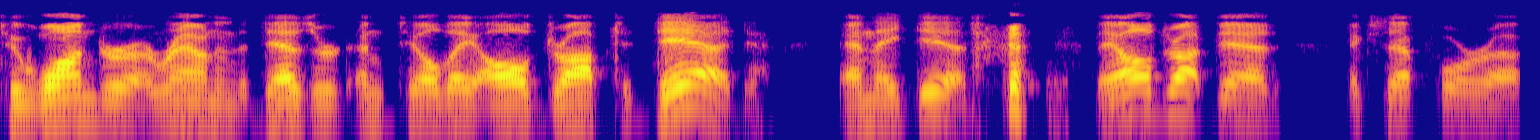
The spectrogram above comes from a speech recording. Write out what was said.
to wander around in the desert until they all dropped dead and they did. they all dropped dead except for uh,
